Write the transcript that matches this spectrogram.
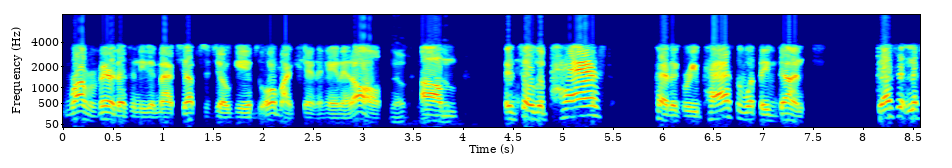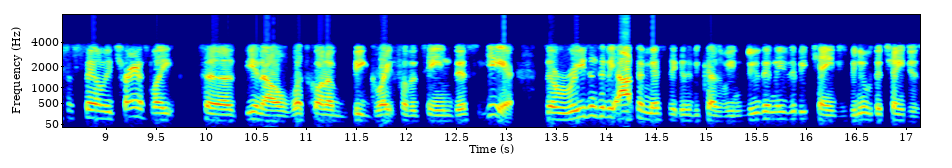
Ron Rivera doesn't even match up to Joe Gibbs or Mike Shanahan at all. Nope. Um, and so the past pedigree, past of what they've done, doesn't necessarily translate to you know what's going to be great for the team this year. The reason to be optimistic is because we knew there needed to be changes. We knew what the changes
